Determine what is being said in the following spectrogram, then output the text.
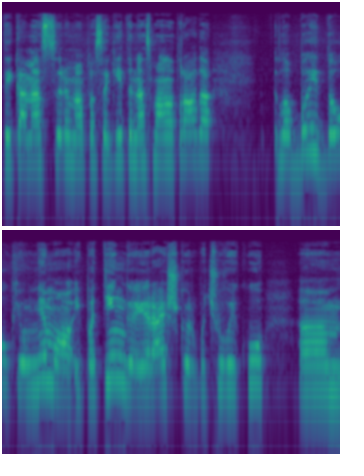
tai, ką mes turime pasakyti, nes man atrodo, labai daug jaunimo, ypatingai ir aišku, ir pačių vaikų, um,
